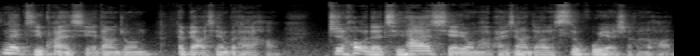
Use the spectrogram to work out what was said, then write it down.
那几款鞋当中的表现不太好，之后的其他鞋用马牌橡胶的似乎也是很好的。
